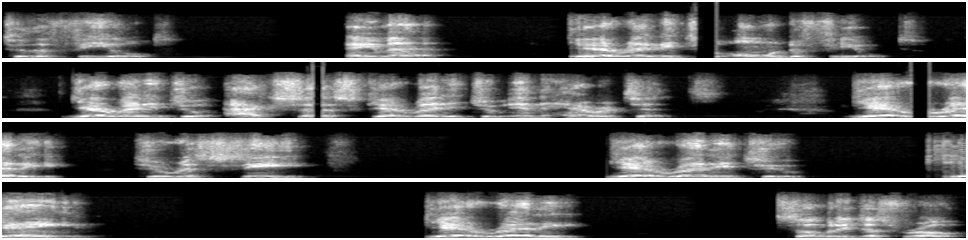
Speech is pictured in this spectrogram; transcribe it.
to the field. Amen. Get ready to own the field. Get ready to access. Get ready to inheritance. Get ready to receive. Get ready to gain. Get ready. Somebody just wrote,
